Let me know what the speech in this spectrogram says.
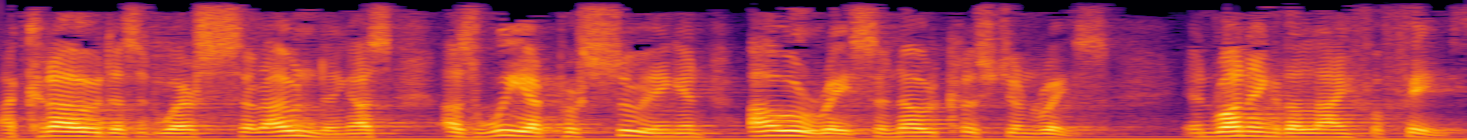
a crowd, as it were, surrounding us as we are pursuing in our race, in our Christian race, in running the life of faith.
